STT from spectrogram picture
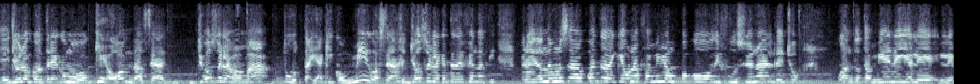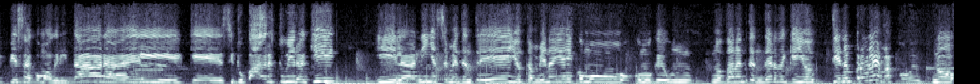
eh, yo lo encontré como, ¿qué onda? O sea, yo soy la mamá, tú estás aquí conmigo, o sea, yo soy la que te defiende a ti. Pero ahí donde uno se da cuenta de que es una familia un poco disfuncional, de hecho, cuando también ella le, le empieza como a gritar a él que si tu padre estuviera aquí, y la niña se mete entre ellos, también ahí hay como, como que un, nos dan a entender de que ellos tienen problemas, no,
